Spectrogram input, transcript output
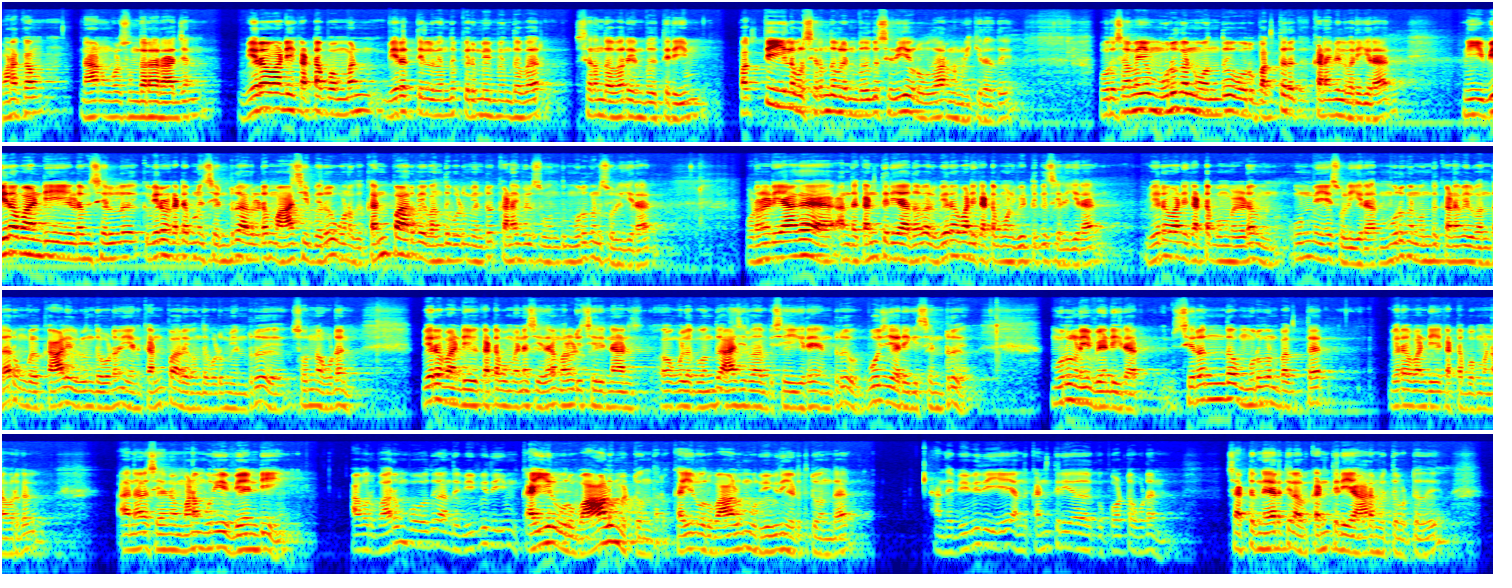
வணக்கம். நான் உங்கள் சுந்தரராஜன். வீரவாண்டி கட்டபொம்மன் வீரத்தில் வந்து பெருமை மிகுந்தவர் சிறந்தவர் என்பது தெரியும். பக்தியில் அவர் சிறந்தவர் என்பதுக்கு சிறிய ஒரு உதாரணம் இருக்கிறது. ஒரு சமயம் முருகன் வந்து ஒரு பக்தருக்கு கனவில் வருகிறார். நீ வீரபாண்டியிடம் செல்லு வீரன் கட்டபொம்மன் சென்று அவரிடம் ஆசி பெறு உனக்கு கண் பார்வை வந்துவிடும் என்று கனவில் வந்து முருகன் சொல்கிறார். உடனடியாக அந்த கண் தெரியாதவர் வீரபாண்டி கட்டபொம்மன் வீட்டுக்கு செல்கிறார். வீரவாணி கட்டபொம்மனிடம் உண்மையை சொல்கிறார். முருகன் வந்து கனவில் வந்தார். உங்கள் காலில் விழுந்தவுடன் என் கண் பார்வை வந்துவிடும் என்று சொன்னவுடன் வீரபாண்டி கட்டபொம்மை என்ன செய்தார்? மறுபடியும் சரி நான் உங்களுக்கு வந்து ஆசீர்வாதம் செய்கிறேன் என்று பூஜை அறைக்கு சென்று முருகனை வேண்டுகிறார். சிறந்த முருகன் பக்தர் வீரபாண்டிய கட்டபொம்மன் அவர்கள். அதனால் சரி மனமுறிய வேண்டி அவர் வரும்போது அந்த விபூதியும் கையில் ஒரு வாளும் எட்டு வந்தார். கையில் ஒரு வாளும் ஒரு விபூதியும் எடுத்துகிட்டு வந்தார். அந்த விவிதியை அந்த கண் தெரியாததுக்கு போட்டவுடன் சற்று நேரத்தில் அவர் கண் தெரிய ஆரம்பித்து விட்டது.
